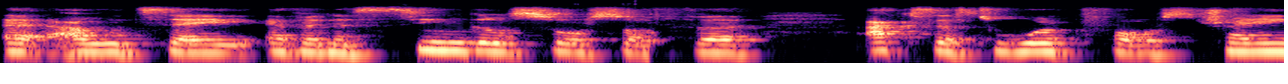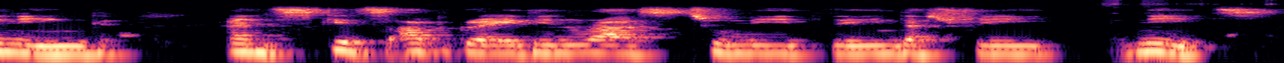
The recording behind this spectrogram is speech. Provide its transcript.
I would say, even a single source of uh, access to workforce training and skills upgrade in RAS to meet the industry needs.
